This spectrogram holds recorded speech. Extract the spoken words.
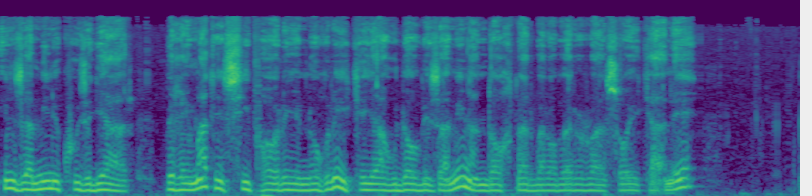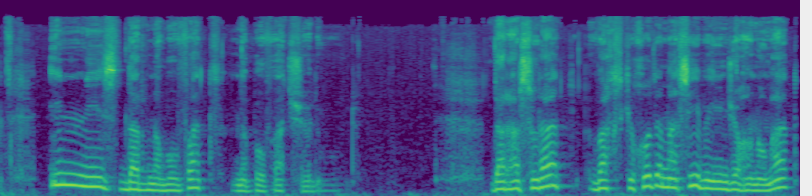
این زمین کوزگر به قیمت سی پاره نقره که یهودا به زمین انداخت در برابر رؤسای کنه این نیز در نبوت نبوت شده بود. در هر صورت وقتی که خود مسیح به این جهان آمد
